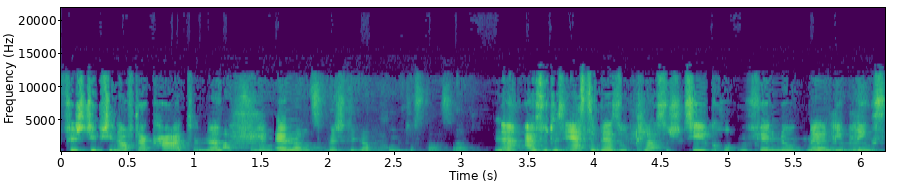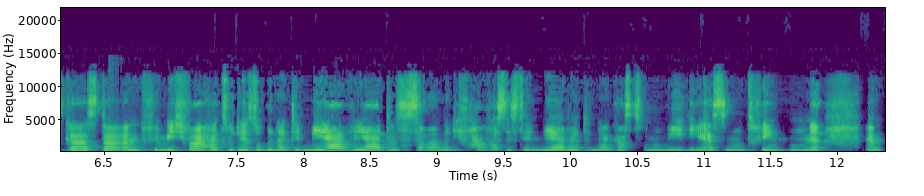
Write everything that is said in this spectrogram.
Fischstäbchen auf der Karte. Ne? Absolut, ein ähm, ganz wichtiger Punkt ist das, ja. Ne? Also das erste wäre so klassisch Zielgruppenfindung, ne? Mhm. Lieblingsgast. Dann für mich war halt so der sogenannte Mehrwert. Das ist aber immer die Frage, was ist denn Mehrwert in der Gastronomie, die Essen und Trinken? Ne? Ähm,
